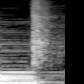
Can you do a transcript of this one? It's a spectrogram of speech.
Bye.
